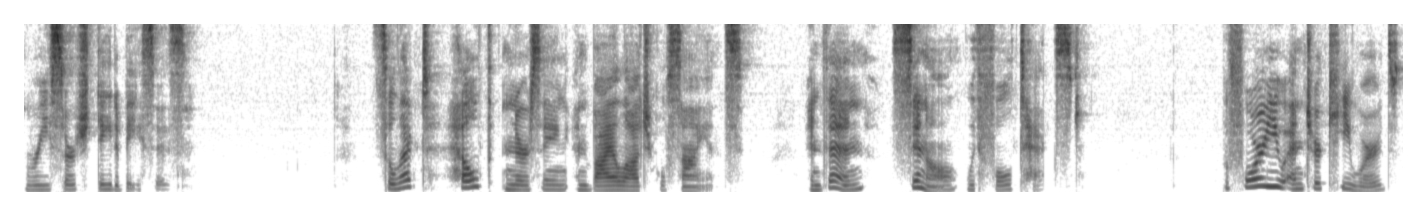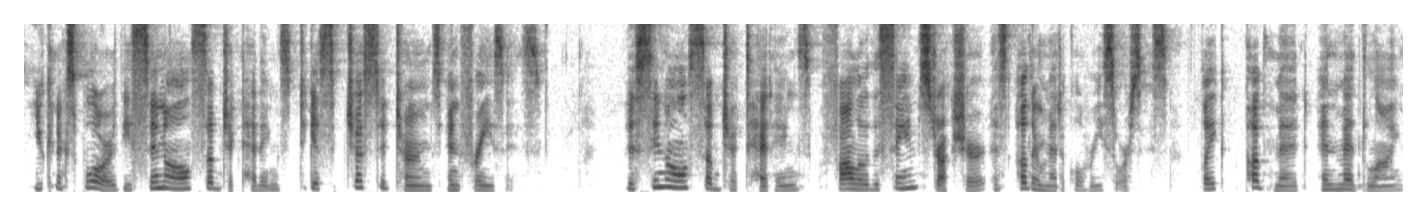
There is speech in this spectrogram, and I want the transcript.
Research Databases. Select Health, Nursing, and Biological Science, and then CINAHL with full text. Before you enter keywords, you can explore the CINAHL subject headings to get suggested terms and phrases. The CINAHL subject headings follow the same structure as other medical resources, like PubMed and Medline.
